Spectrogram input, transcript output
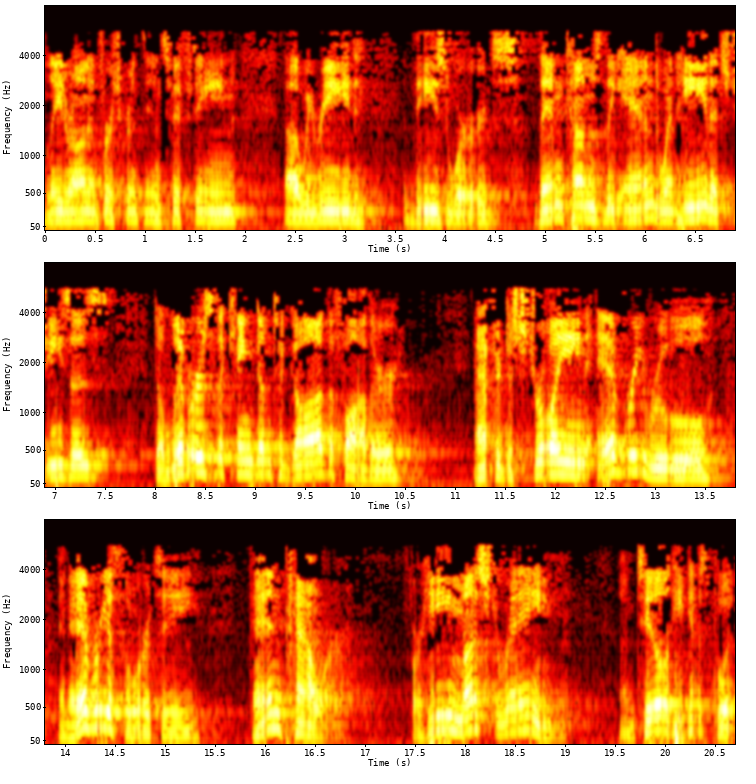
Later on in 1 Corinthians 15, uh, we read these words Then comes the end when he, that's Jesus, delivers the kingdom to God the Father after destroying every rule and every authority and power. For he must reign until he has put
